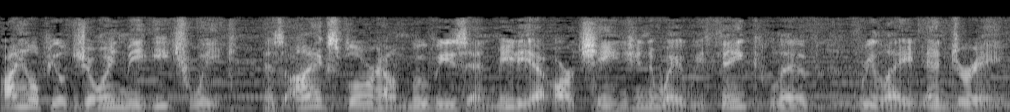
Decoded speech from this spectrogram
I hope you'll join me each week as I explore how movies and media are changing the way we think, live, relate, and dream.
